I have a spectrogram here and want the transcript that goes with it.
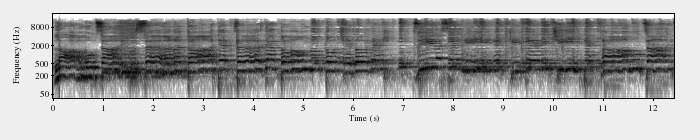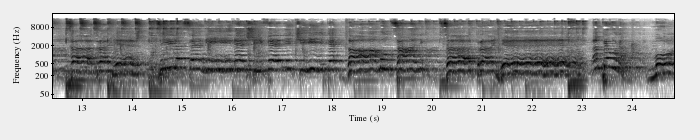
La mulți ani cu sănătate Să-ți dea Domnul tot ce dorești. Zile senine și fericite La mulți ani să trăiești. Zile senine și fericite La mulți ani să trăiești. Împreună Mulți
